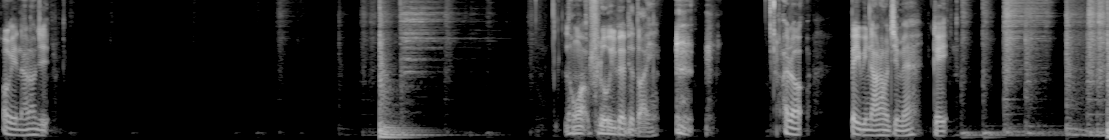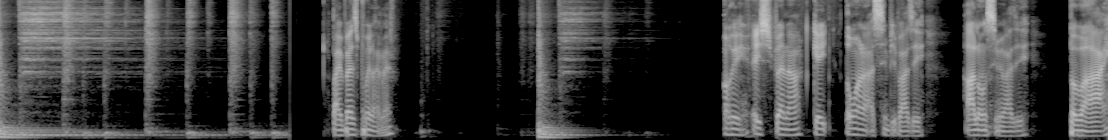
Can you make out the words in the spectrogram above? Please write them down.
โอ flow ကြီးပဲဖြစ်သွားပြီအဲ့တော့ပိတ်ပြီးနားထောင်ကြည့်မယ် gate ပိုင်ဘတ်ဖွင့်လိုက်မယ် Okay H spanner gate သုံးရတာအဆင်ပြေပါစေအားလုံးအဆင်ပြေပါစေ bye bye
